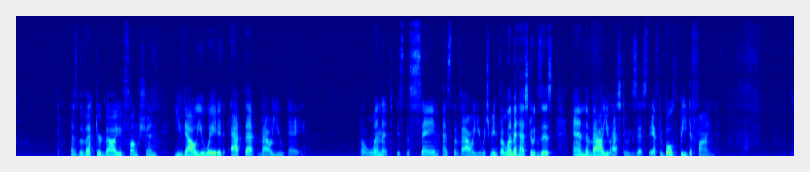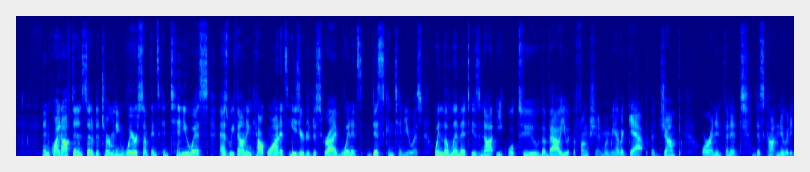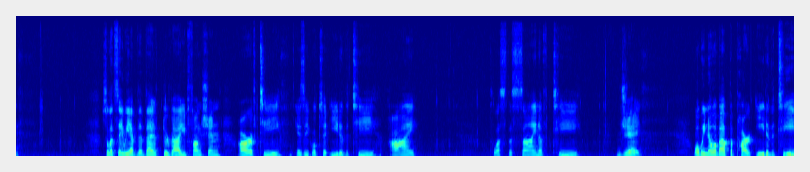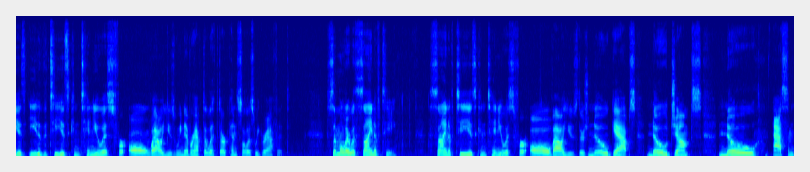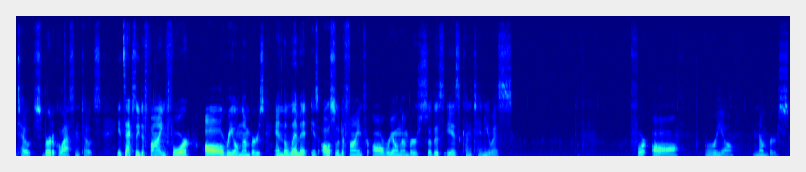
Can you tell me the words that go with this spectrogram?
as the vector-valued function evaluated at that value a the limit is the same as the value, which means the limit has to exist and the value has to exist. They have to both be defined. And quite often, instead of determining where something's continuous, as we found in Calc 1, it's easier to describe when it's discontinuous, when the limit is not equal to the value at the function, when we have a gap, a jump, or an infinite discontinuity. So let's say we have the vector valued function r of t is equal to e to the t i plus the sine of t j. What we know about the part e to the t is e to the t is continuous for all values. We never have to lift our pencil as we graph it. Similar with sine of t. Sine of t is continuous for all values. There's no gaps, no jumps, no asymptotes, vertical asymptotes. It's actually defined for all real numbers, and the limit is also defined for all real numbers. So this is continuous for all real numbers.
